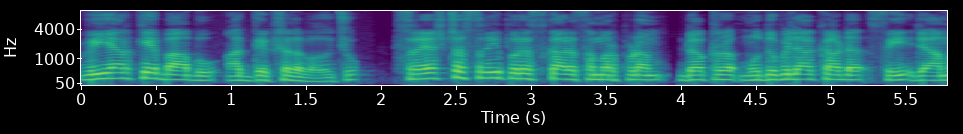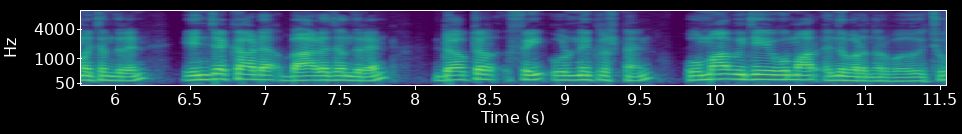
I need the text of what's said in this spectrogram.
വി ആർ കെ ബാബു അധ്യക്ഷത വഹിച്ചു. ശ്രേഷ്ഠശ്രീ പുരസ്കാര സമർപ്പണം doctor Muthupilakkad C. Ramachandran Inchakkad Balachandran doctor C. Unnikrishnan Uma Vijayakumar എന്നിവർ നിർവഹിച്ചു.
